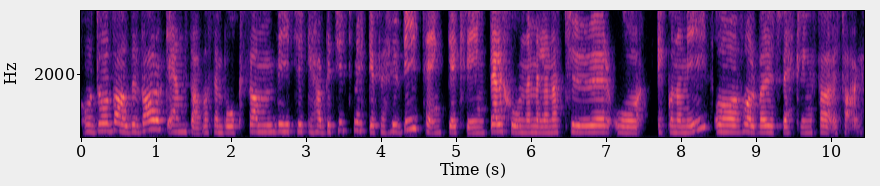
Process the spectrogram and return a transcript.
och då valde var och en av oss en bok som vi tycker har betytt mycket för hur vi tänker kring relationen mellan natur och ekonomi och hållbar utveckling i företag.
